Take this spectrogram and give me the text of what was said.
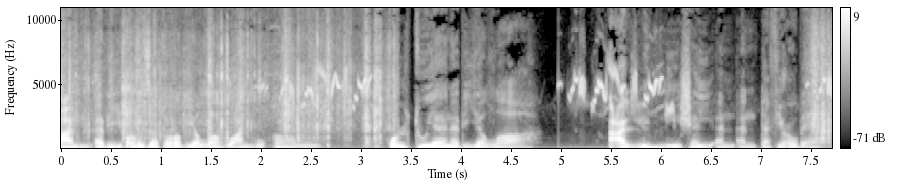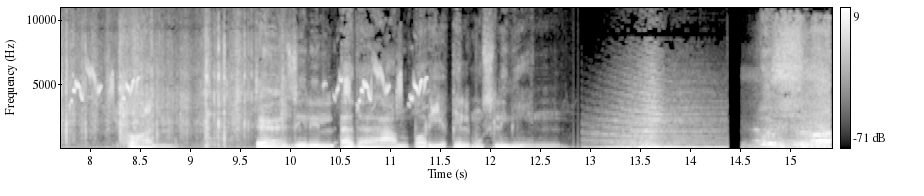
عن أبي برزة رضي الله عنه قال قلت يا نبي الله علمني شيئا أنتفع به. قال اعزل الأذى عن طريق المسلمين. بشرى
